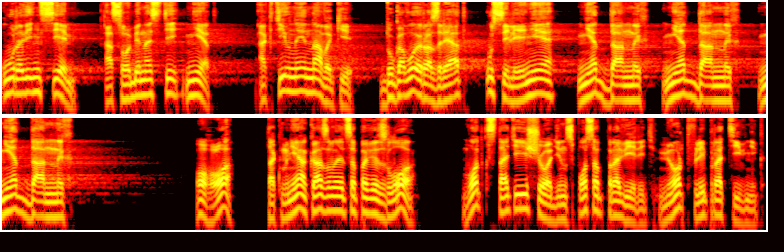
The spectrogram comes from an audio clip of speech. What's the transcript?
Уровень 7. Особенности нет. Активные навыки. Дуговой разряд. Усиление. Нет данных. Нет данных. Нет данных. Ого! Так мне, оказывается, повезло. Вот, кстати, еще один способ проверить, мертв ли противник.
